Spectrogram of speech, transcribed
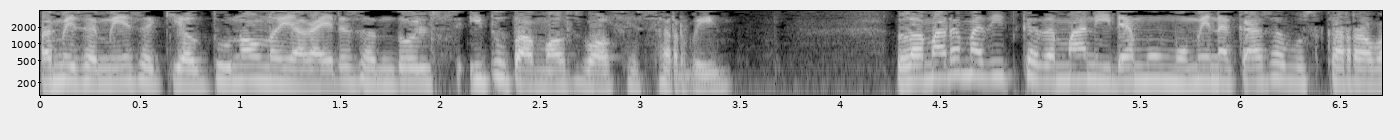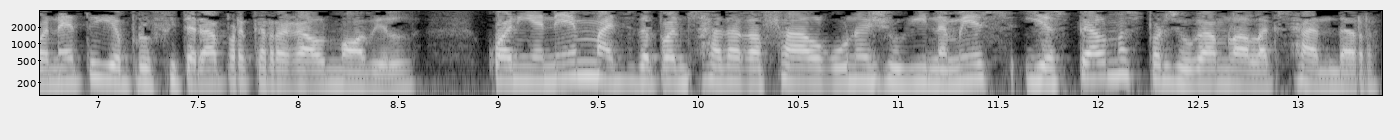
A més a més, aquí al túnel no hi ha gaires endolls i tothom els vol fer servir. La mare m'ha dit que demà anirem un moment a casa a buscar roba neta i aprofitarà per carregar el mòbil. Quan hi anem, haig de pensar d'agafar alguna joguina més i espelmes per jugar amb l'Alexander.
